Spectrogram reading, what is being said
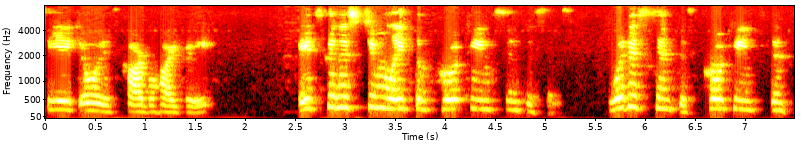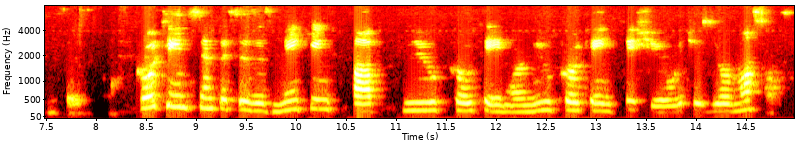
CHO is carbohydrate, it's going to stimulate the protein synthesis. What is synthesis? Protein synthesis. Protein synthesis is making up new protein or new protein tissue, which is your muscles.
